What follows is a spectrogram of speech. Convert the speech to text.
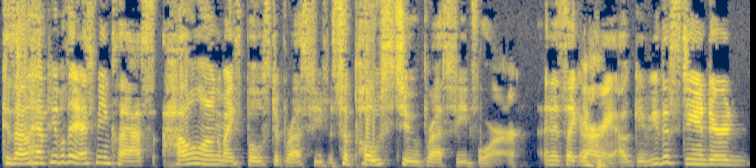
because I'll have people that ask me in class, "How long am I supposed to breastfeed? Supposed to breastfeed for?" And it's like, yeah. all right, I'll give you the standard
